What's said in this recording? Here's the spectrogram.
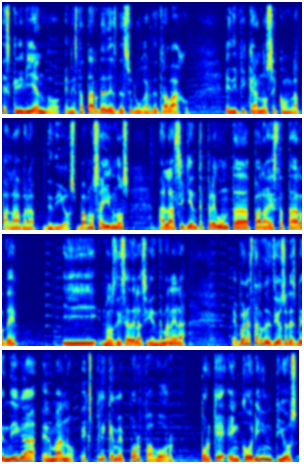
escribiendo en esta tarde desde su lugar de trabajo, edificándose con la palabra de Dios. Vamos a irnos a la siguiente pregunta para esta tarde y nos dice de la siguiente manera. Eh, buenas tardes, Dios les bendiga. Hermano, explíqueme por favor por qué en Corintios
